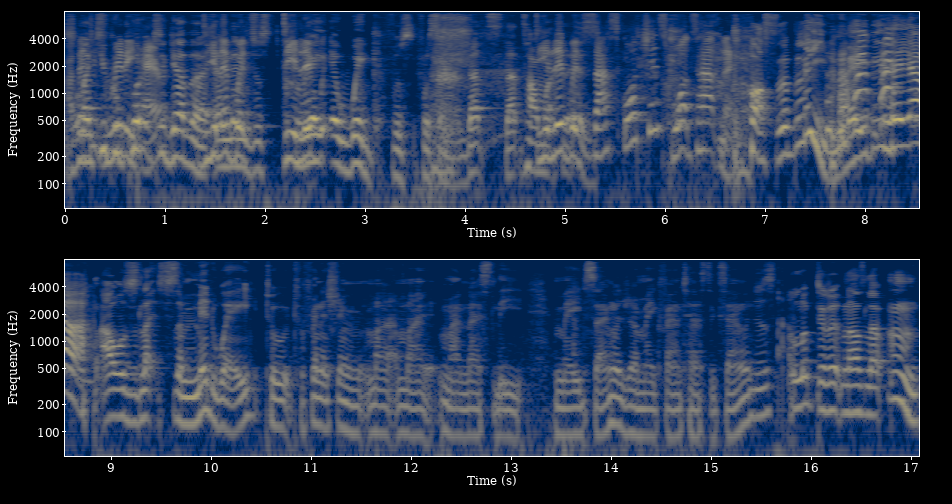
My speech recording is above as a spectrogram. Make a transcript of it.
So like you could really put hair? it together Do you and live then with- just do you create live with- a wig for for something. That's that's how Do you live it with is. Sasquatches? What's happening? Possibly, maybe they are. I was like some midway to to finishing my my my nicely made sandwich. I make fantastic sandwiches. I looked at it and I was like, mmm,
